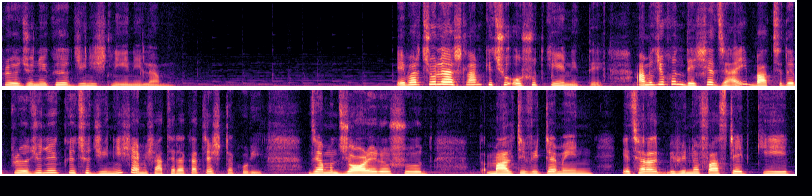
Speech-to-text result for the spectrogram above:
প্রয়োজনীয় কিছু জিনিস নিয়ে নিলাম। এবার চলে আসলাম কিছু ওষুধ কিনে নিতে। আমি যখন দেশে যাই, বাচ্চাদের প্রয়োজনীয় কিছু জিনিস আমি সাথে রাখার চেষ্টা করি। যেমন জ্বরের ওষুধ, মাল্টিভিটামিন, এছাড়া বিভিন্ন ফার্স্ট এইড কিট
